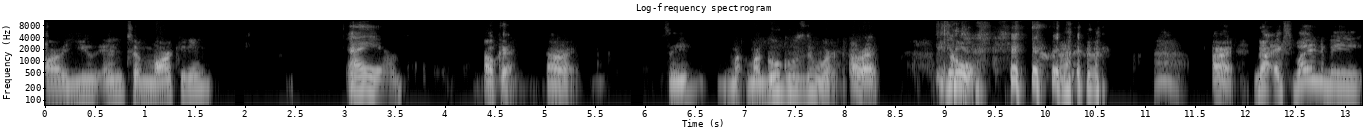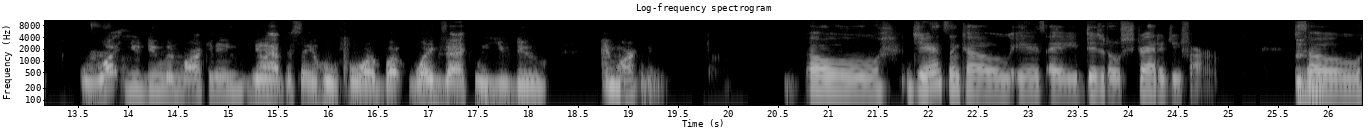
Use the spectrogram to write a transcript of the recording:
are you into marketing? I am. Okay. All right. See, my, my Googles do work. All right. Cool. All right. Now explain to me what you do in marketing. You don't have to say who for, but what exactly you do in marketing. So Jansen Co. is a digital strategy firm. Mhm. So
